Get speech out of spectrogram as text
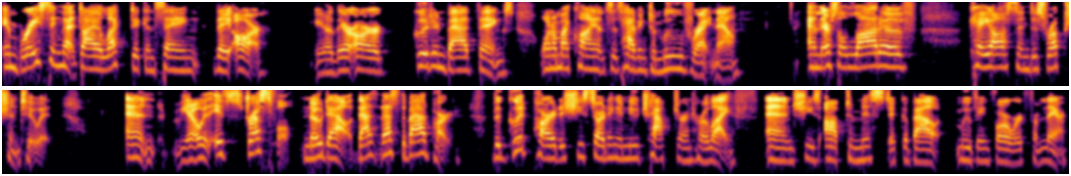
embracing that dialectic and saying they are. You know, there are good and bad things. One of my clients is having to move right now. And there's a lot of chaos and disruption to it. And you know it's stressful no doubt. That that's the bad part. The good part is she's starting a new chapter in her life and she's optimistic about moving forward from there.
